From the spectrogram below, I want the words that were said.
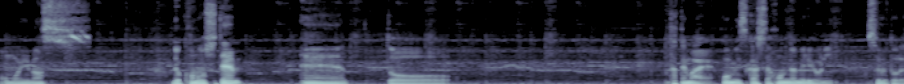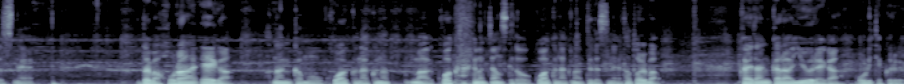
思います。でこの視点えー、っと建前を見透かして本音を見るようにするとですね例えばホラー映画なんかも怖くなくなまあ怖くなくなっちゃうんですけど怖くなくなってですね例えば階段から幽霊が降りてくる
